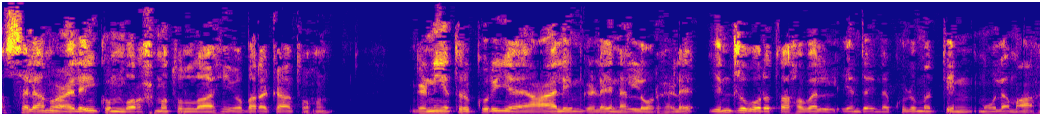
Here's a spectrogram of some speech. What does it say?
அஸ்ஸலாமு அலைக்கும் வரஹ்மத்துல்லாஹி வபரகாத்துஹும் கண்ணியத்திற்குரிய ஆலிம்களே நல்லோர்களே இன்று ஒரு தகவல் என்ற இந்த குழுமத்தின் மூலமாக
